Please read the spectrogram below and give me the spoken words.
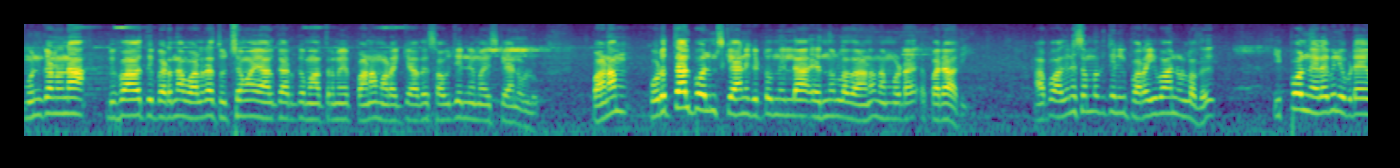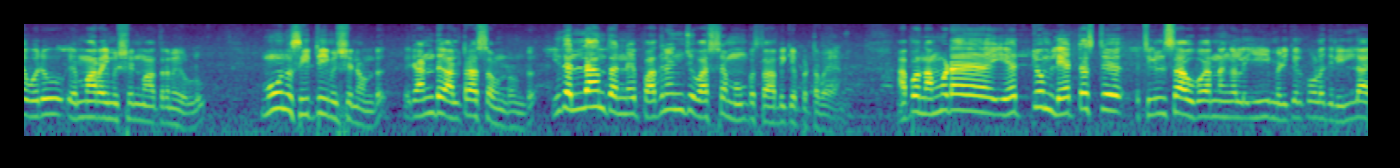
മുൻഗണന വിഭാഗത്തിൽ പെടുന്ന വളരെ തുച്ഛമായ ആൾക്കാർക്ക് മാത്രമേ പണം അടയ്ക്കാതെ സൗജന്യമായി സ്കാനുള്ളൂ. പണം കൊടുത്താൽ പോലും സ്കാൻ കിട്ടുന്നില്ല എന്നുള്ളതാണ് നമ്മുടെ പരാതി. അപ്പോൾ അതിനെ സംബന്ധിച്ച് എനിക്ക് പറയുവാനുള്ളത് ഇപ്പോൾ നിലവിൽ ഇവിടെ ഒരു എം ആർ ഐ മെഷീൻ മാത്രമേ ഉള്ളൂ. മൂന്ന് സി ടി മെഷീനുണ്ട് രണ്ട് അൾട്രാസൗണ്ട് ഉണ്ട്. ഇതെല്ലാം തന്നെ പതിനഞ്ച് വർഷം മുമ്പ് സ്ഥാപിക്കപ്പെട്ടവയാണ്. അപ്പോൾ നമ്മുടെ ഏറ്റവും ലേറ്റസ്റ്റ് ചികിത്സാ ഉപകരണങ്ങൾ ഈ മെഡിക്കൽ കോളേജിൽ ഇല്ല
